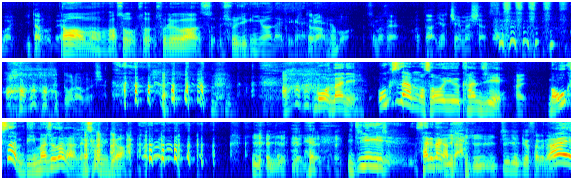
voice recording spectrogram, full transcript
はいたので。ああもうあそうそそれは正直に言わないといけないんじゃないの？すみません。またやっちゃいました。あはははって笑いました。もう何？奥さんもそういう感じ、はい、まあ奥さん美魔女だからね そういう意味では。いやいやいやいや 一撃されなかった。一撃はされなかったは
